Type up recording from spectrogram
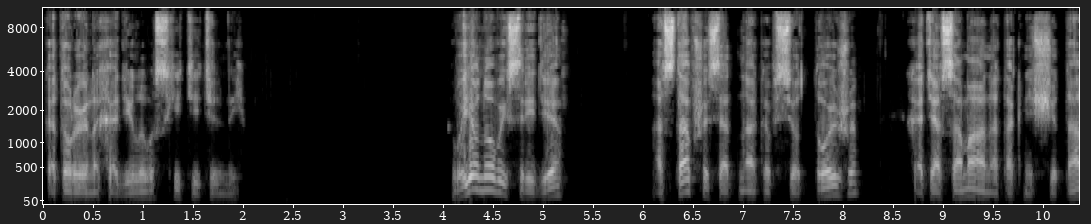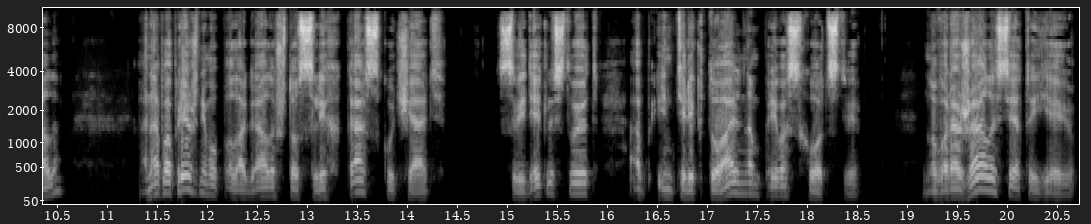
которую находила восхитительной. В ее новой среде, оставшись, однако, все той же, хотя сама она так не считала, она по-прежнему полагала, что слегка скучать свидетельствует об интеллектуальном превосходстве, но выражалось это ею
